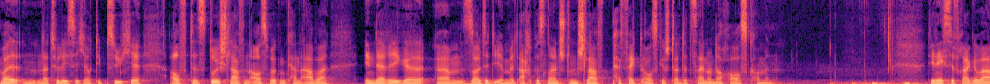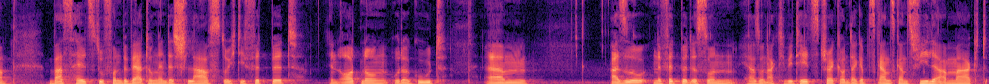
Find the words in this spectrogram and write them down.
weil natürlich sich auch die Psyche auf das Durchschlafen auswirken kann, aber in der Regel ähm, solltet ihr mit acht bis neun Stunden Schlaf perfekt ausgestattet sein und auch auskommen. Die nächste Frage war, was hältst du von Bewertungen des Schlafs durch die Fitbit? In Ordnung oder gut? Ähm, also eine Fitbit ist so ein, ja, so ein Aktivitätstracker und da gibt es ganz, ganz viele am Markt.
